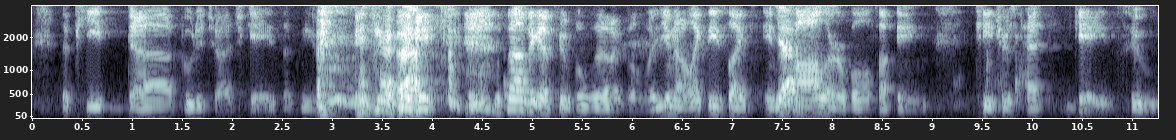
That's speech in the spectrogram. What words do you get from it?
the Pete uh, Buttigieg gays of New York, basically. Not to get too political, but you know, like these like Yes. intolerable fucking teachers' pet gays who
